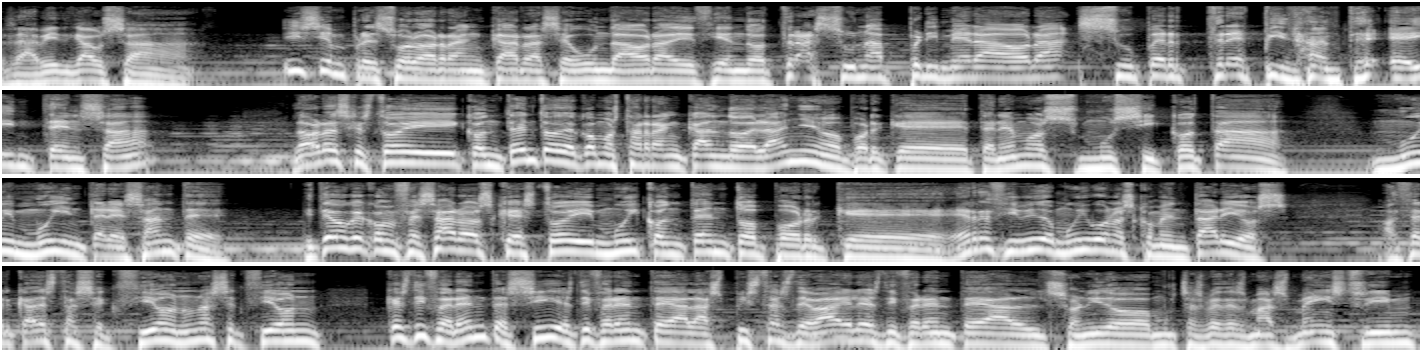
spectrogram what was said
David Gausa. Y siempre suelo arrancar la segunda hora diciendo, tras una primera hora súper trepidante e intensa, la verdad es que estoy contento de cómo está arrancando el año porque tenemos musicota muy, muy interesante. Y tengo que confesaros que estoy muy contento porque he recibido muy buenos comentarios acerca de esta sección, una sección que es diferente, sí, es diferente a las pistas de baile, es diferente al sonido muchas veces más mainstream,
